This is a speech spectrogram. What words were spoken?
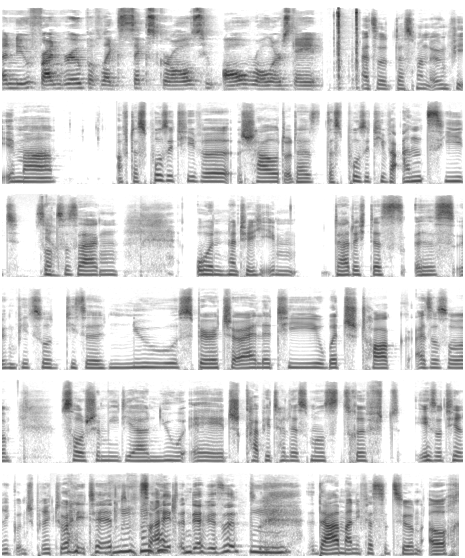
a new friend group of like six girls who all roller skate. Also, dass man irgendwie immer auf das Positive schaut oder das Positive anzieht, sozusagen. Ja. Und natürlich eben dadurch, dass es irgendwie so diese New Spirituality, Witch Talk, also so Social Media, New Age, Kapitalismus trifft Esoterik und Spiritualität, Zeit, in der wir sind, mhm. da Manifestation auch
